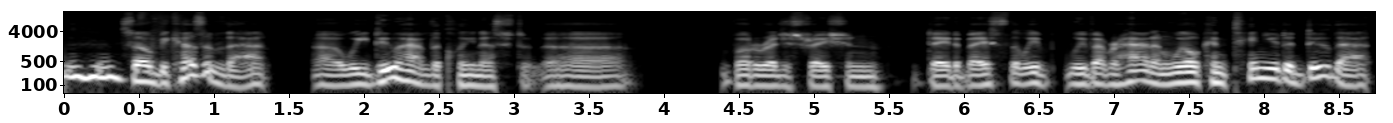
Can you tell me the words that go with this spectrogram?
Mhm. So because of that, uh, we do have the cleanest uh, voter registration database that we've we've ever had, and we'll continue to do that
